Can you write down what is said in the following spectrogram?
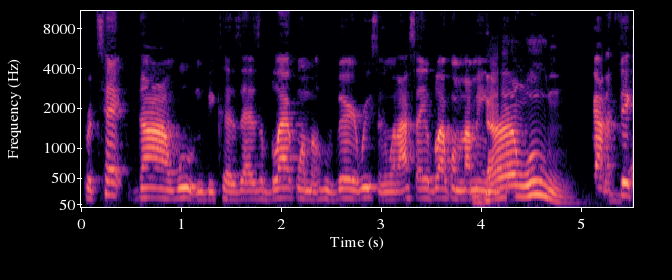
protect Dawn Wooten because as a black woman who very recently, when I say a black woman, I mean Dawn Wooten got a thick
